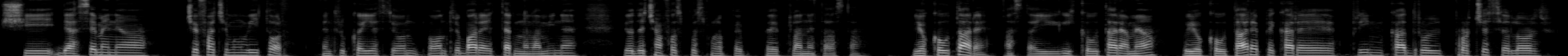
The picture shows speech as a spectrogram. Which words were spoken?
și, de asemenea, ce facem în viitor. Pentru că este o, o întrebare eternă la mine. Eu de ce am fost pus pe, pe planeta asta? E o căutare. Asta e, e căutarea mea. E o căutare pe care, prin cadrul proceselor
